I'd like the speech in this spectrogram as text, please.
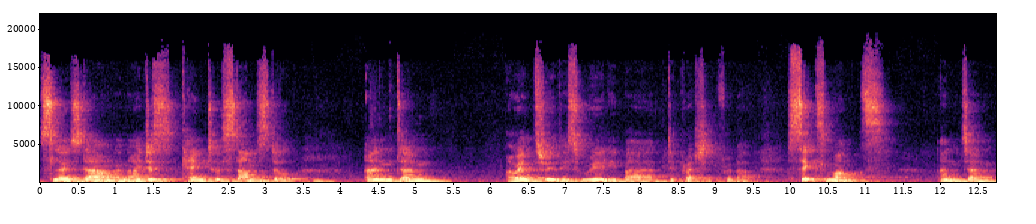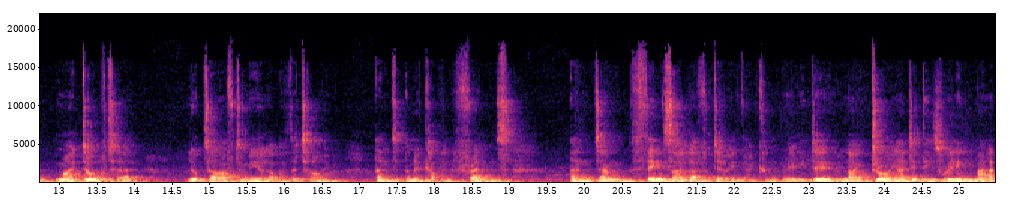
slows down, and I just came to a standstill. Mm. And um, I went through this really bad depression for about six months. And um, my daughter looked after me a lot of the time, and, and a couple of friends. And um, things I loved doing, I couldn't really do, like drawing. I did these really mad,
